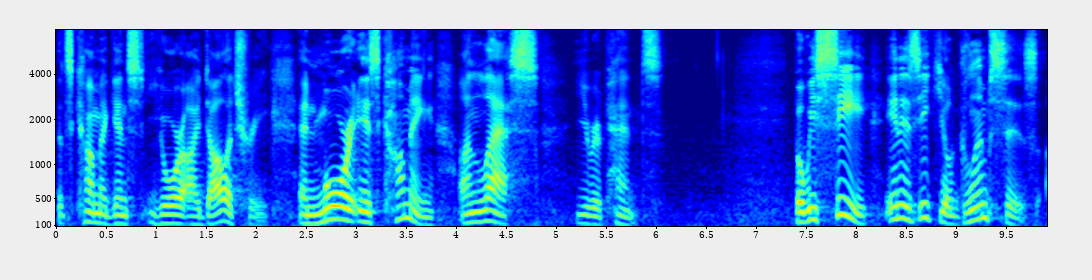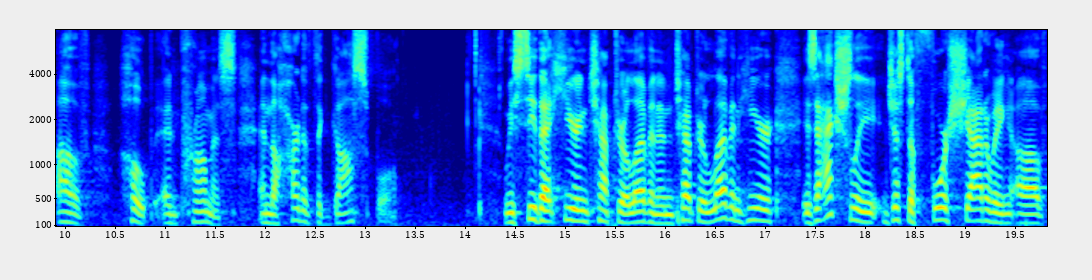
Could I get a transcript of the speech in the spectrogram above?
that's come against your idolatry. And more is coming unless you repent. But we see in Ezekiel glimpses of hope and promise and the heart of the gospel. We see that here in chapter 11. And chapter 11 here is actually just a foreshadowing of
